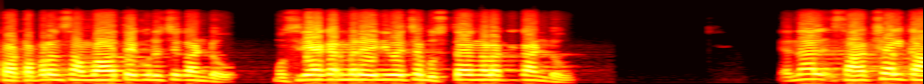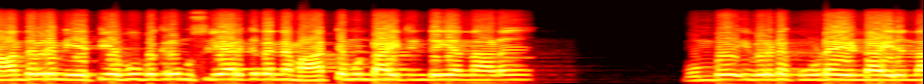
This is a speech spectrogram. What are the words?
കൊട്ടപ്പുറം സംവാദത്തെ കുറിച്ച് കണ്ടു. മുസ്ലിയാക്കന്മാർ എഴുതി വെച്ച പുസ്തകങ്ങളൊക്കെ കണ്ടു. എന്നാൽ സാക്ഷാൽ കാന്തപുരം എ പി അബൂബക്കർ മുസ്ലിയാർക്ക് തന്നെ മാറ്റമുണ്ടായിട്ടുണ്ട് എന്നാണ് മുമ്പ് ഇവരുടെ കൂടെ ഉണ്ടായിരുന്ന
